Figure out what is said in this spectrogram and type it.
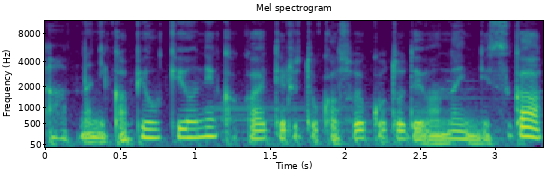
あ何か病気をね抱えてるとかそういうことではないんですが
